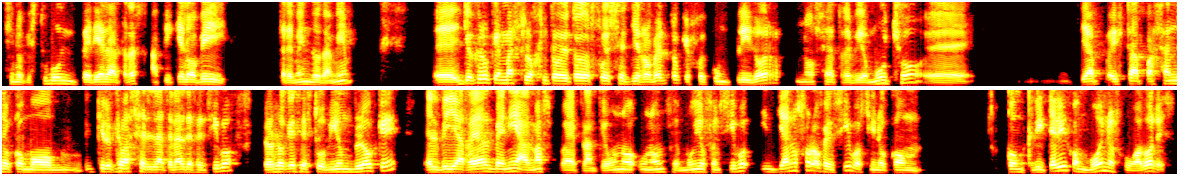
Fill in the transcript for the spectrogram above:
sino que estuvo imperial atrás. A Piqué lo vi tremendo también. Eh, yo creo que el más flojito de todos fue Sergi Roberto, que fue cumplidor, no se atrevió mucho. Eh, ya está pasando como, creo que va a ser el lateral defensivo, pero es lo que dices tú, vi un bloque el Villarreal venía, además, eh, planteó un, un once muy ofensivo, ya no solo ofensivo, sino con, con criterio y con buenos jugadores.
